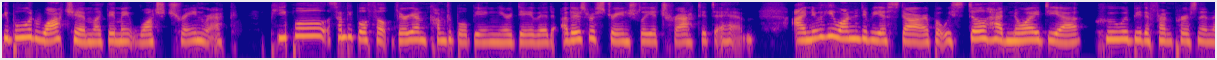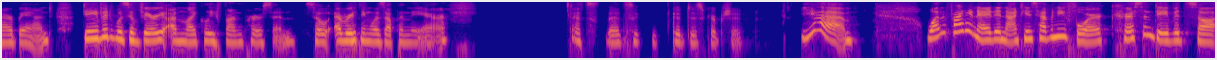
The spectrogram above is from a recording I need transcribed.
People would watch him like they might watch a train wreck. People, some people felt very uncomfortable being near David. Others were strangely attracted to him. I knew he wanted to be a star, but we still had no idea who would be the front person in our band. David was a very unlikely front person, so everything was up in the air. That's that's a good description. Yeah. One Friday night in 1974, Chris and David saw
